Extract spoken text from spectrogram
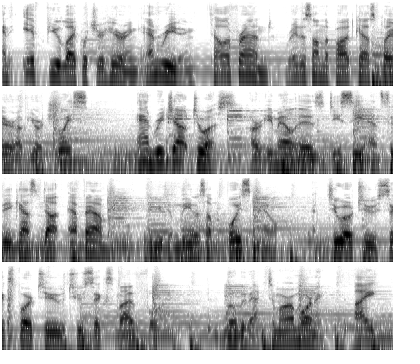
And if you like what you're hearing and reading, tell a friend, rate us on the podcast player of your choice, and reach out to us. Our email is dc at citycast.fm, and you can leave us a voicemail at 202 642 2654. We'll be back tomorrow morning. Bye.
